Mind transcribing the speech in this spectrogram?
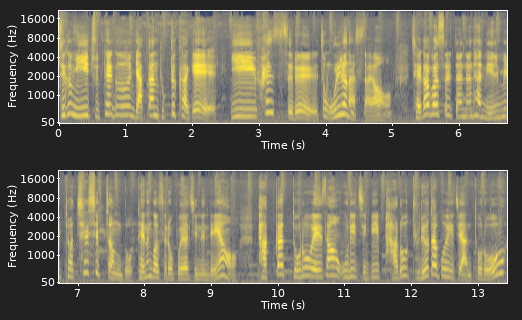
지금 이 주택은 약간 독특하게 이 펜스를 좀 올려놨어요. 제가 봤을 때는 한 1m 70 정도 되는 것으로 보여지는데요. 바깥 도로에서 우리 집이 바로 들여다 보이지 않도록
